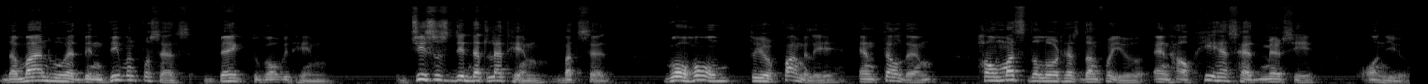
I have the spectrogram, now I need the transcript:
the man who had been demon possessed begged to go with him. Jesus did not let him, but said, Go home to your family and tell them how much the Lord has done for you and how he has had mercy on you.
